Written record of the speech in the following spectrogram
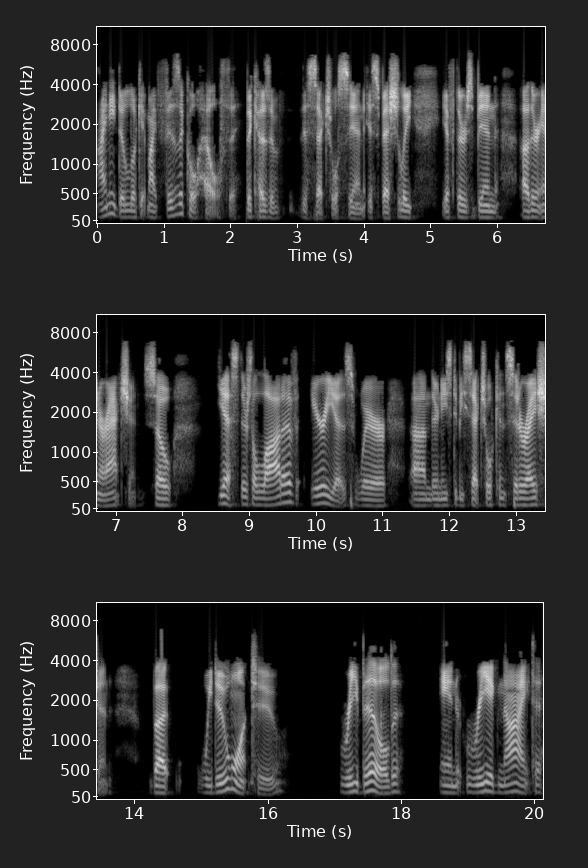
I need to look at my physical health because of this sexual sin, especially if there's been other interaction. So, yes, there's a lot of areas where um, there needs to be sexual consideration, but we do want to rebuild and reignite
